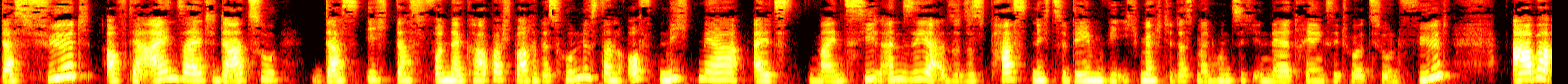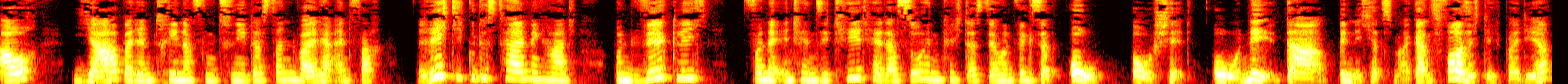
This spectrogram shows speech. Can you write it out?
Das führt auf der einen Seite dazu, dass ich das von der Körpersprache des Hundes dann oft nicht mehr als mein Ziel ansehe. Also das passt nicht zu dem, wie ich möchte, dass mein Hund sich in der Trainingssituation fühlt. Aber auch, ja, bei dem Trainer funktioniert das dann, weil der einfach richtig gutes Timing hat und wirklich von der Intensität her das so hinkriegt, dass der Hund wirklich sagt, oh, oh shit, oh nee, da bin ich jetzt mal ganz vorsichtig bei dir.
